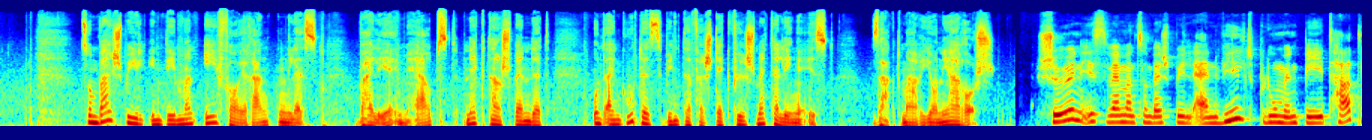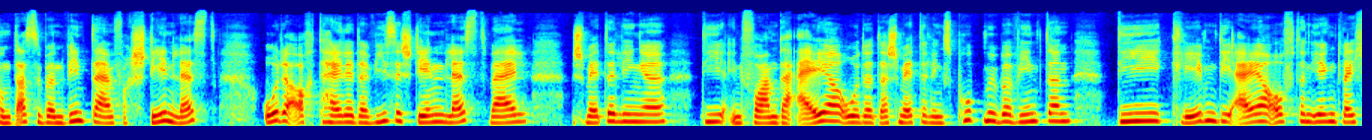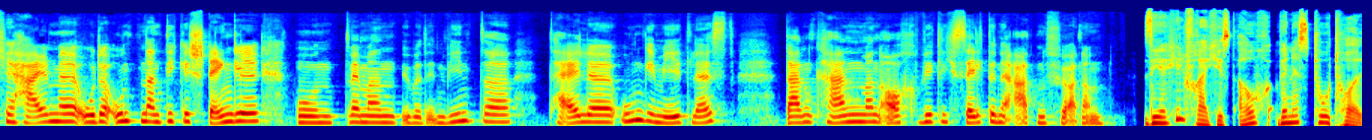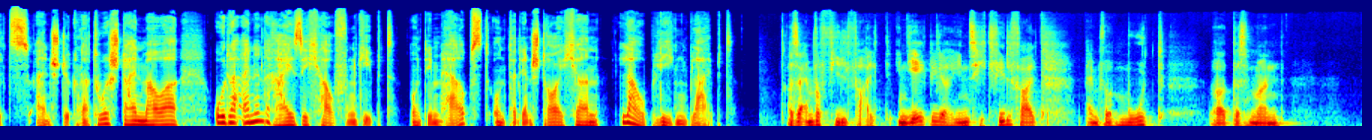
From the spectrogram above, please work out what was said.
Zum Beispiel indem man Efeu ranken lässt, weil er im Herbst Nektar spendet und ein gutes Winterversteck für Schmetterlinge ist, sagt Marion Jarosch. Schön ist, wenn man zum Beispiel ein Wildblumenbeet hat und das über den Winter einfach stehen lässt oder auch Teile der Wiese stehen lässt, weil Schmetterlinge die in Form der Eier oder der Schmetterlingspuppen überwintern, die kleben die Eier oft an irgendwelche Halme oder unten an dicke Stängel. Und wenn man über den Winter Teile ungemäht lässt, dann kann man auch wirklich seltene Arten fördern. Sehr hilfreich ist auch, wenn es Totholz, ein Stück Natursteinmauer oder einen Reisighaufen gibt und im Herbst unter den Sträuchern Laub liegen bleibt. Also einfach Vielfalt, in jeglicher Hinsicht Vielfalt, einfach Mut, äh, dass man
